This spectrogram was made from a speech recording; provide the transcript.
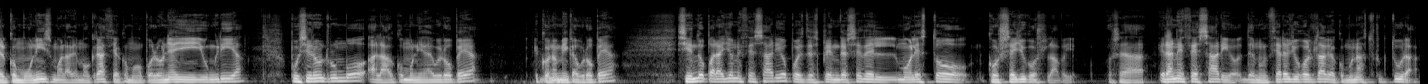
del comunismo a la democracia, como Polonia y Hungría, pusieron rumbo a la comunidad europea, económica europea, siendo para ello necesario pues, desprenderse del molesto corsé yugoslavio. O sea, era necesario denunciar a Yugoslavia como una estructura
